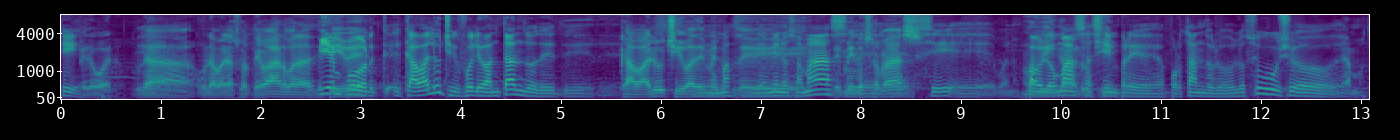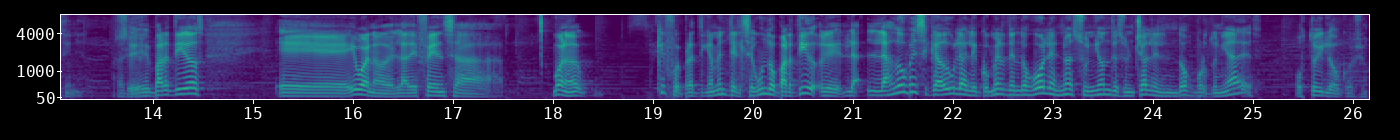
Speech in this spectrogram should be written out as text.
Sí. pero bueno, una, una mala suerte bárbara. de este Bien pibe. por Cavalucci, que fue levantando de, de- de- Cavalucci va de, de men- más- de menos a más. De menos a eh, más. Sí, eh, bueno, Muy Pablo Massa Cavalucci. siempre aportando lo, lo suyo, digamos, tiene Sí. partidos. Eh, y bueno, la defensa. Bueno, ¿qué fue? Prácticamente el segundo partido. Eh, la- las dos veces que a Douglas le convierten dos goles, ¿no es Unión de Sunchal en dos oportunidades? ¿O estoy loco yo?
